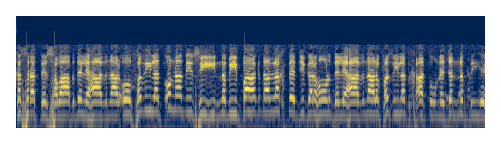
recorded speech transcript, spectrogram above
کسرت سواب دے لحاظ نال او فضیلت انہاں دی سی۔ نبی پاک دا لخت جگر ہون دے لحاظ نال فضیلت خاتون جنت دیے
